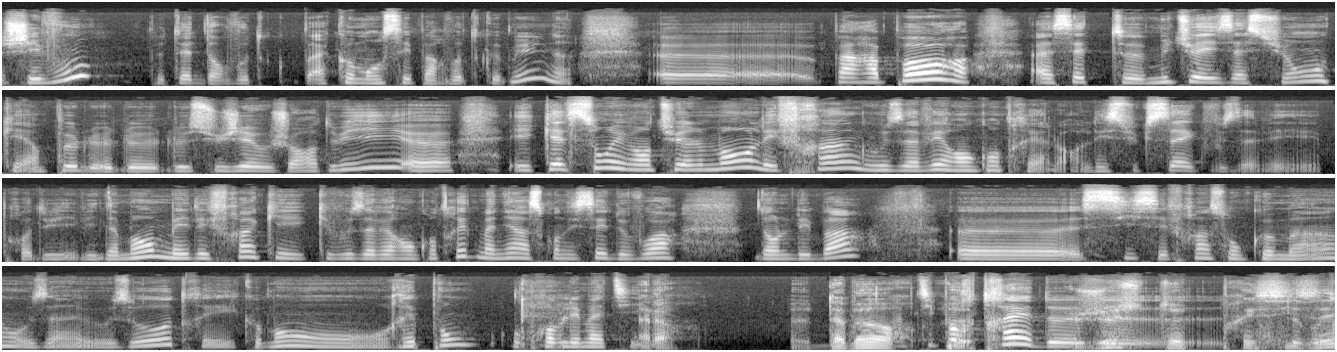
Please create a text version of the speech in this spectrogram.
chez vous, peut-être à commencer par votre commune, euh, par rapport à cette mutualisation qui est un peu le, sujet aujourd'hui, euh, et quels sont éventuellement les freins que vous avez rencontrés? Alors les succès que vous avez produits évidemment, mais les freins que vous avez rencontrés de manière à ce qu'on essaye de voir dans le débat euh, si ces freins sont communs aux uns et aux autres et comment on répond aux problématiques. Alors, d'abord, un petit portrait de, juste préciser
